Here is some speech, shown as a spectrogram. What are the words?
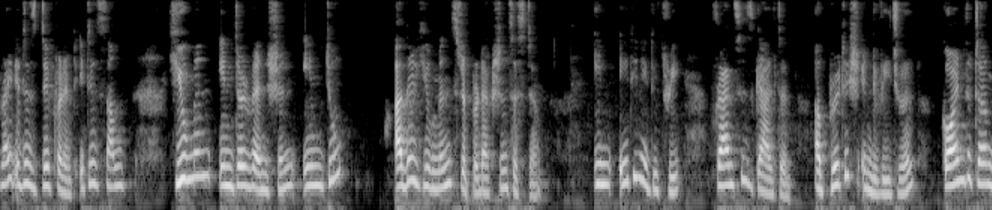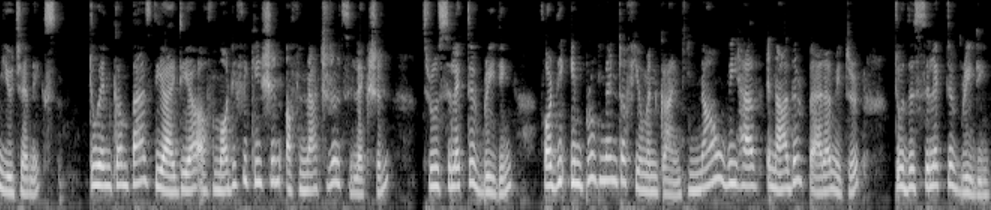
right? It is different. It is some human intervention into other humans' reproduction system. In 1883, Francis Galton, a British individual, coined the term eugenics to encompass the idea of modification of natural selection through selective breeding for the improvement of humankind. Now we have another parameter to this selective breeding.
